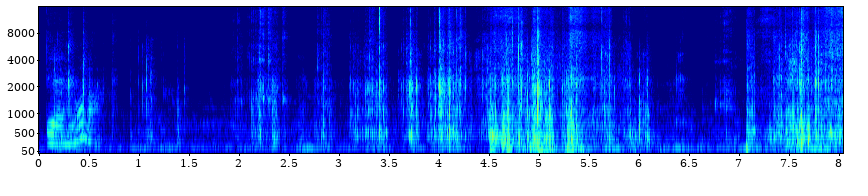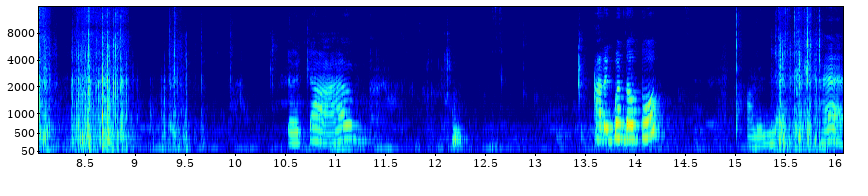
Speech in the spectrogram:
এটা নেও না এটা আরেকবার দাও তো আরে না হ্যাঁ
